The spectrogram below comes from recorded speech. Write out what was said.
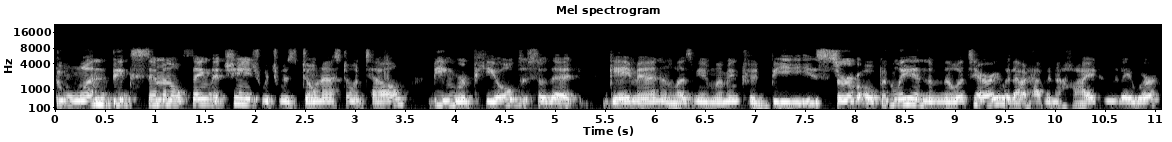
the one big seminal thing that changed, which was Don't Ask, Don't Tell, being repealed so that gay men and lesbian women could be serve openly in the military without having to hide who they were.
